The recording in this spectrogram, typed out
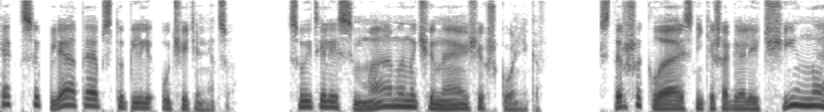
как цыплята обступили учительницу. Суетились мамы начинающих школьников. Старшеклассники шагали чинно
